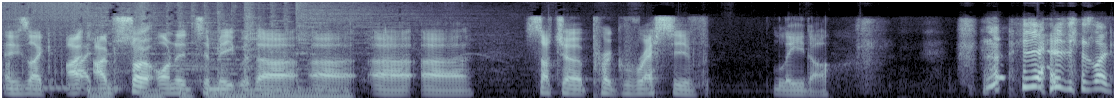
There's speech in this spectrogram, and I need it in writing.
And he's like, I, I'm so honored to meet with a, a, a, a such a progressive leader. yeah, it's just like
